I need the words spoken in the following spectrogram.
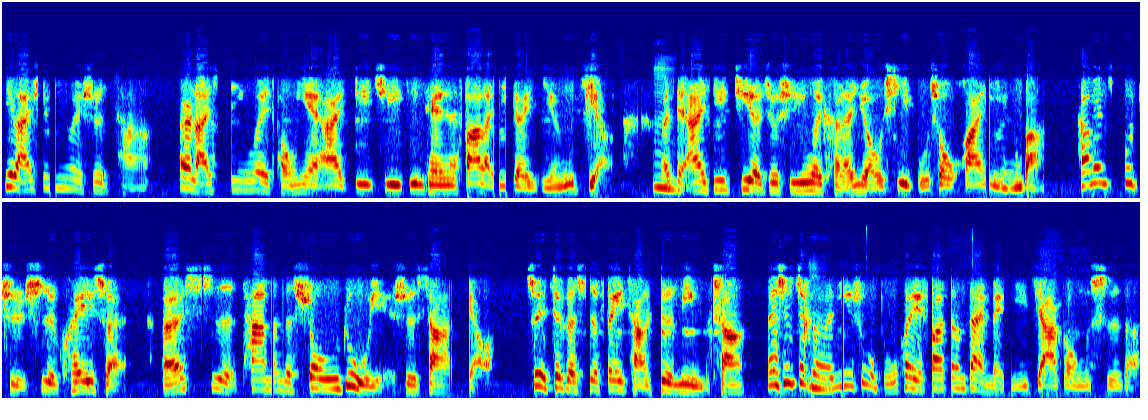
一来是因为市场，二来是因为同业 IDG 今天发了一个盈警。而且 I D G 呢，就是因为可能游戏不受欢迎吧，他们不只是亏损，而是他们的收入也是下调，所以这个是非常致命伤。但是这个因素不会发生在每一家公司的。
